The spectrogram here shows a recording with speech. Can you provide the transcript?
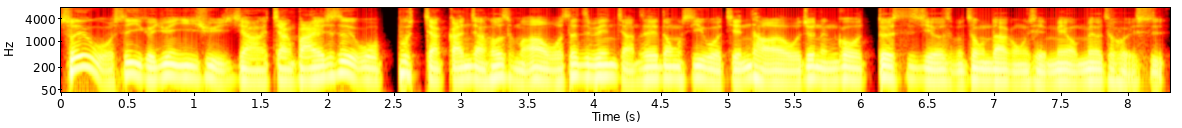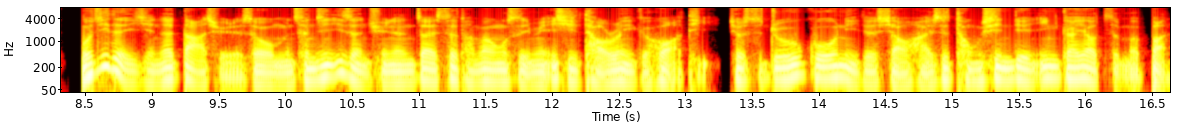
所以，我是一个愿意去讲讲白，就是我不讲敢讲说什么啊，我在这边讲这些东西，我检讨了，我就能够对世界有什么重大贡献？没有，没有这回事。我记得以前在大学的时候，我们曾经一整群人在社团办公室里面一起讨论一个话题，就是如果你的小孩是同性恋，应该要怎么办？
